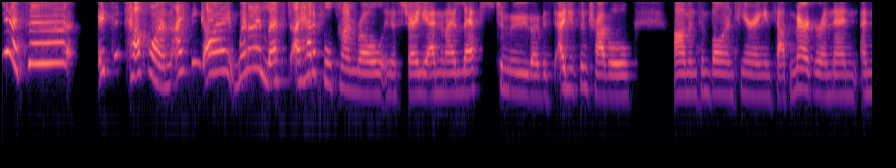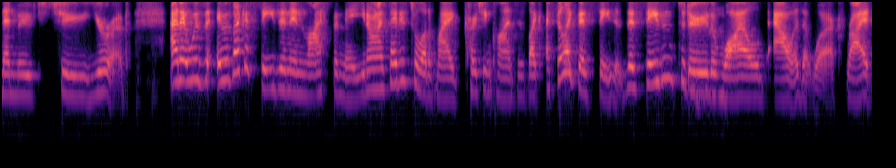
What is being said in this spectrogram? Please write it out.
Yeah, it's a, it's a tough one. I think I, when I left, I had a full time role in Australia and then I left to move over. I did some travel um, and some volunteering in South America and then, and then moved to Europe and it was it was like a season in life for me. You know and i say this to a lot of my coaching clients is like i feel like there's seasons. There's seasons to do the mm-hmm. wild hours at work right?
